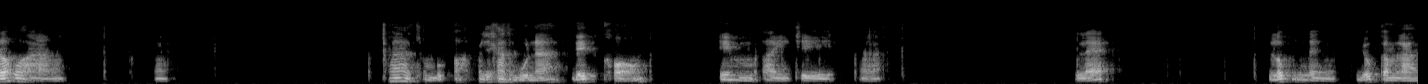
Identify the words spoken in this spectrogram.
ระหว่างอ่าค่าสมบูรณ์ไม่ใช่ค่าสมบูรณ์นะ เด็ของ m i j อ่าและลบหนึ่งยกกำลัง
